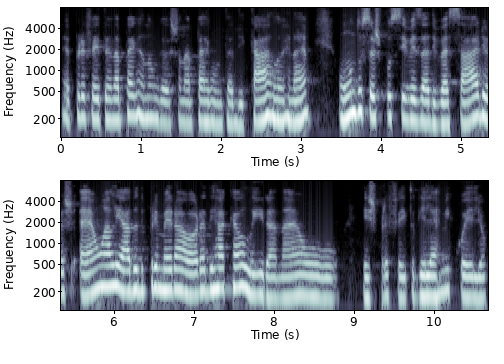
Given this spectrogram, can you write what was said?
É, prefeito, ainda pegando um gancho na pergunta de Carlos, né? Um dos seus possíveis adversários é um aliado de primeira hora de Raquel Lira, né? O ex-prefeito Guilherme Coelho.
